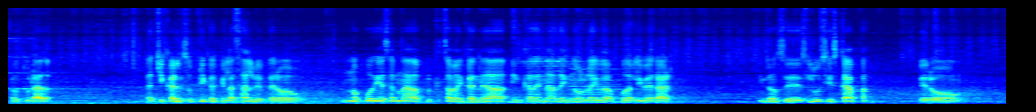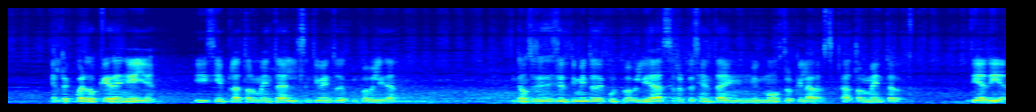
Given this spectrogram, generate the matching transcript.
torturada. La chica le suplica que la salve, pero no podía hacer nada porque estaba encadenada, encadenada y no la iba a poder liberar. Entonces Lucy escapa, pero el recuerdo queda en ella y siempre la atormenta el sentimiento de culpabilidad. Entonces ese sentimiento de culpabilidad se representa en el monstruo que la atormenta día a día.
